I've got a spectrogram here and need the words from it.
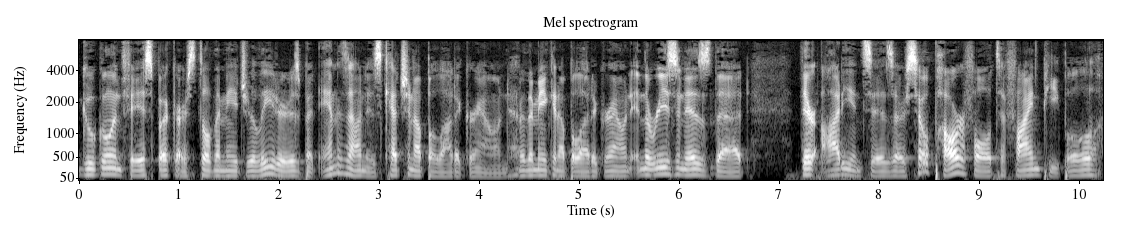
Google and Facebook are still the major leaders, but Amazon is catching up a lot of ground, or they're making up a lot of ground. And the reason is that their audiences are so powerful to find people,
